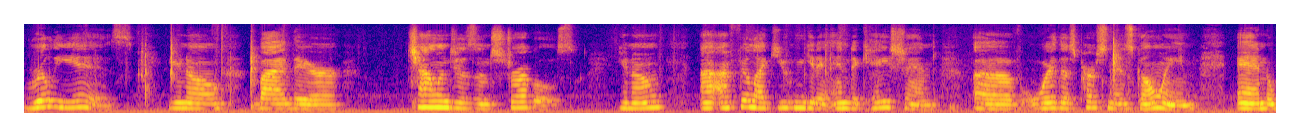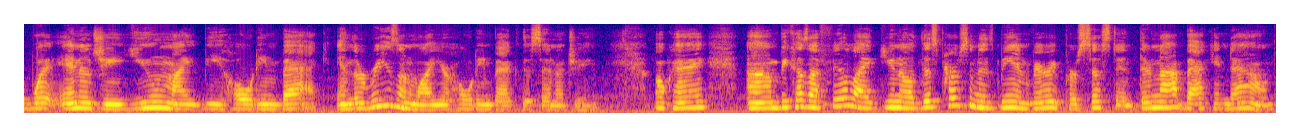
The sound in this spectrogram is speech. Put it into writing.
really is, you know, by their challenges and struggles, you know. I, I feel like you can get an indication of where this person is going and what energy you might be holding back and the reason why you're holding back this energy okay? Um, because I feel like you know this person is being very persistent. They're not backing down.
